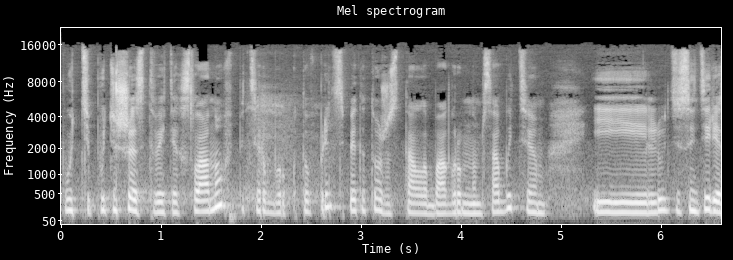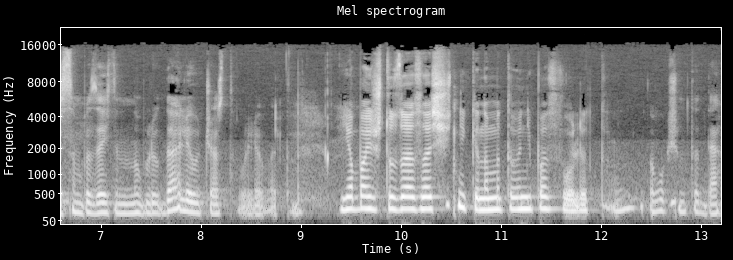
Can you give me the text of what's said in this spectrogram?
пути, путешествия этих слонов в Петербург, то, в принципе, это тоже стало бы огромным событием, и люди с интересом бы за этим наблюдали, участвовали в этом. Я боюсь, что за защитники нам этого не позволят. В общем-то, да.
